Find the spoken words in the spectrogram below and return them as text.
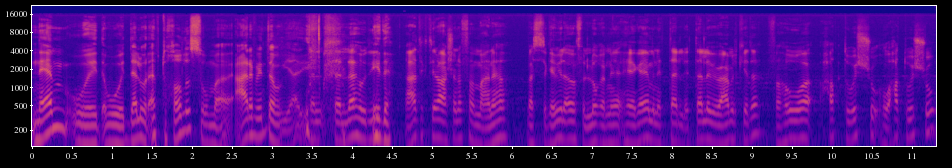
نام واداله رقبته خالص وما عارف انت يعني تل- تله دي. إيه ده؟ قعدت كتير عشان أفهم معناها بس جميل قوي في اللغة إن هي هي جاية من التل التل بيبقى عامل كده فهو حط وشه هو حط وشه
